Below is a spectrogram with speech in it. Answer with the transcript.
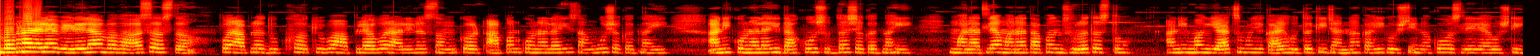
बघणाऱ्याला वेळेला बघा असं असतं. पण आपलं दुःख किंवा आपल्यावर आलेलं संकट आपण कोणालाही सांगू शकत नाही आणि कोणालाही दाखवू सुद्धा शकत नाही. मनातल्या मनात आपण झुरत असतो. आणि मग याचमुळे काय होतं की ज्यांना काही गोष्टी नको असलेल्या गोष्टी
